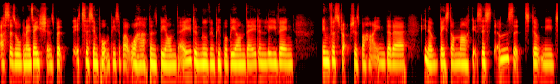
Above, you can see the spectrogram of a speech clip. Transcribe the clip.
us as organizations but it's this important piece about what happens beyond aid and moving people beyond aid and leaving infrastructures behind that are you know based on market systems that don't need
